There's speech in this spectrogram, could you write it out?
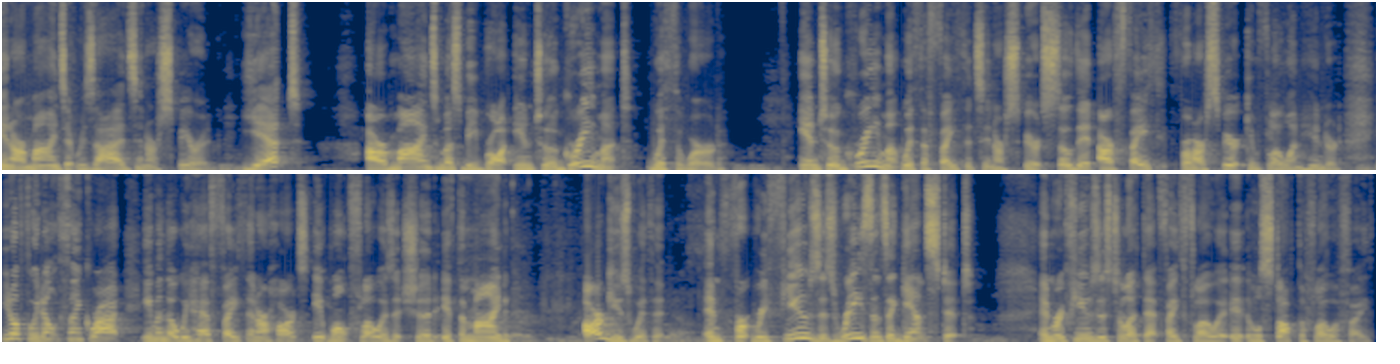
in our minds, it resides in our spirit. Yet, our minds must be brought into agreement with the word, into agreement with the faith that's in our spirit, so that our faith from our spirit can flow unhindered. You know, if we don't think right, even though we have faith in our hearts, it won't flow as it should if the mind argues with it and refuses, reasons against it and refuses to let that faith flow, it, it will stop the flow of faith.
